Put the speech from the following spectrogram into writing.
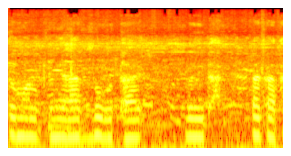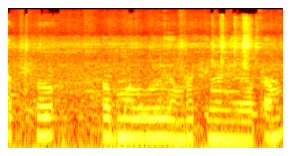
তো মাল কিনে রাখব কোথায়? থাক- টাকা থাকতো, সব মালগুলোই আমরা কিনে নিয়ে যেতাম।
